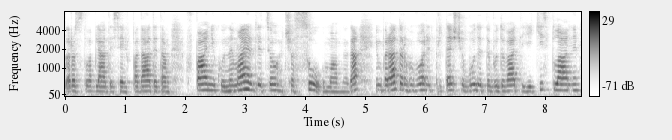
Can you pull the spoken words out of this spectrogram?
розслаблятися і впадати там в паніку. Немає для цього часу, умовно. Да? Імператор говорить про те, що будете будувати якісь плани,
